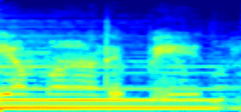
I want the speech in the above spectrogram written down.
Diamante Beat.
